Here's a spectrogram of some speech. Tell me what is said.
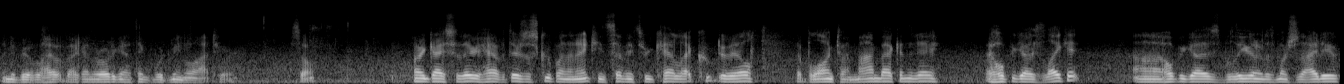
And to be able to have it back on the road again, I think would mean a lot to her. So, all right, guys, so there you have it. There's a scoop on the 1973 Cadillac Coupe de Ville that belonged to my mom back in the day. I hope you guys like it. Uh, I hope you guys believe in it as much as I do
